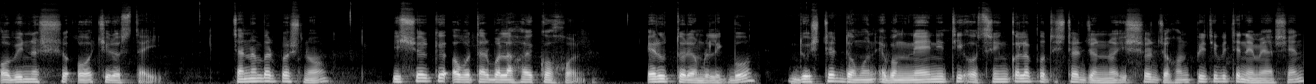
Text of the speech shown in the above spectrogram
অবিনশ্য ও চিরস্থায়ী। চার নম্বর প্রশ্ন, ঈশ্বরকে অবতার বলা হয় কখন? এর উত্তরে আমরা লিখব দুষ্টের দমন এবং ন্যায়নীতি ও শৃঙ্খলা প্রতিষ্ঠার জন্য ঈশ্বর যখন পৃথিবীতে নেমে আসেন,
